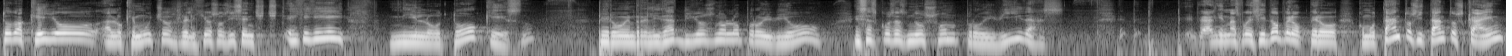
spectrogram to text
todo aquello a lo que muchos religiosos dicen, ey, ey, ey, ni lo toques, pero en realidad Dios no lo prohibió, esas cosas no son prohibidas alguien más puede decir, no, pero, pero como tantos y tantos caen,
